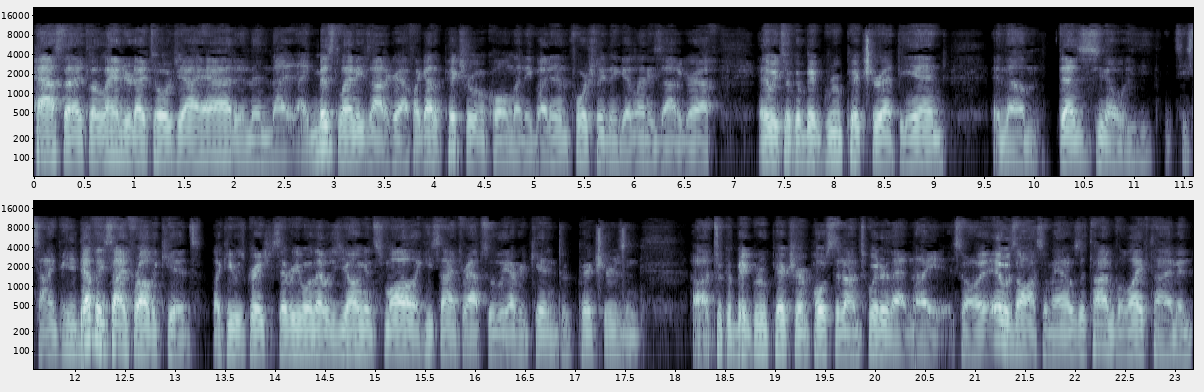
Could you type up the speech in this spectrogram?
pass that I, the lanyard I told you I had, and then I, I missed Lenny's autograph. I got a picture with Mecole and Lenny, but I didn't, unfortunately didn't get Lenny's autograph. And then we took a big group picture at the end. And um, Dez, you know, he, he signed. He definitely signed for all the kids. Like he was gracious. Everyone that was young and small, like he signed for absolutely every kid and took pictures and uh, took a big group picture and posted on Twitter that night. So it was awesome, man. It was a time of a lifetime. And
